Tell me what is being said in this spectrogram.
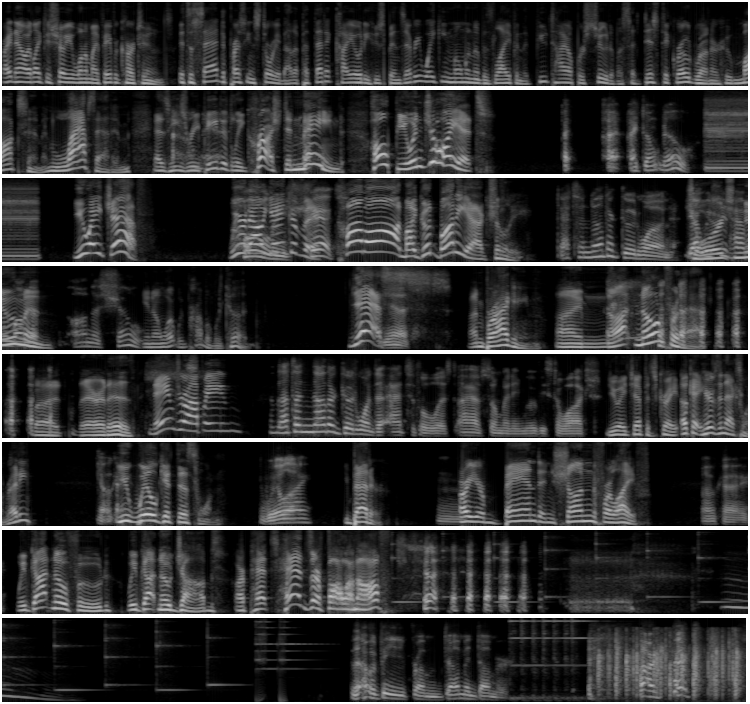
Right now, I'd like to show you one of my favorite cartoons. It's a sad, depressing story about a pathetic coyote who spends every waking moment of his life in the futile pursuit of a sadistic roadrunner who mocks him and laughs at him as he's Oh, man. repeatedly crushed and maimed. Hope you enjoy it. I, I don't know. UHF. Weird Al Holy Yankovic. shit. Come on, my good buddy, actually. That's another good one. Yeah, George have him on the- Newman. on the show. You know what? We probably could. Yes. Yes. I'm bragging. I'm not known for that. but there it is. Name dropping. That's another good one to add to the list. I have so many movies to watch. UHF is great. Okay, here's the next one. Ready? Okay. You will get this one. Will I? You better. Hmm. Or you're banned and shunned for life. Okay. We've got no food. We've got no jobs. Our pets' heads are falling off. that would be from Dumb and Dumber. Our pets'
